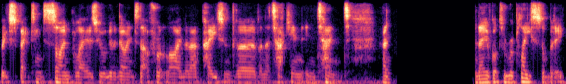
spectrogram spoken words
We're expecting to sign players who are going to go into that front line and add pace and verve and attacking intent. And now you've got to replace somebody.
